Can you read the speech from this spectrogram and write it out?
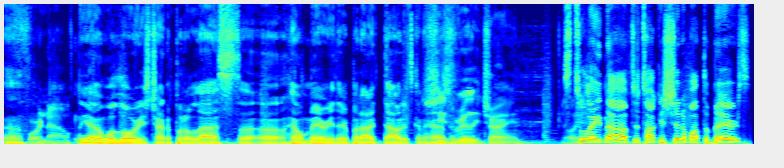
defense for now. Yeah, well, Lori's trying to put a last uh, uh, hail mary there, but I doubt it's going to happen. She's really trying. it's too late now after talking shit about the Bears.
